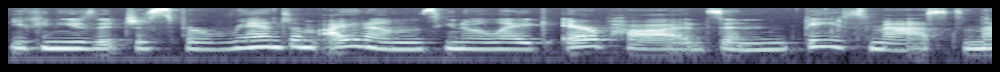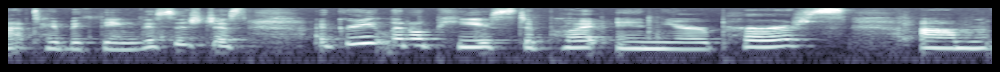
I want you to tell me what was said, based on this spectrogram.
You can use it just for random items, you know, like like AirPods and face masks and that type of thing. This is just a great little piece to put in your purse. Um,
